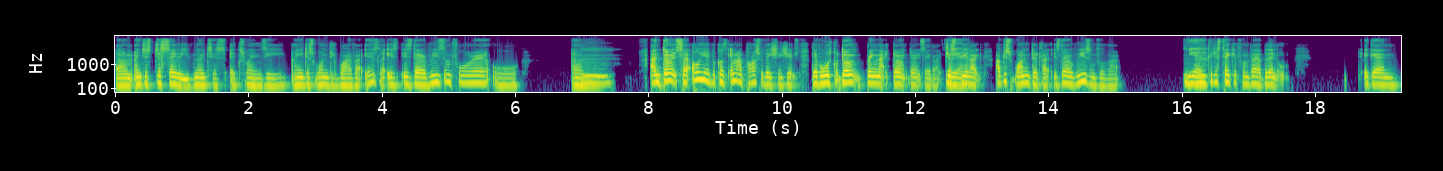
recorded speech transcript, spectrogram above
um, and just just say that you've noticed X, Y, and Z, and you just wondered why that is. Like, is is there a reason for it, or um, mm. and don't say, oh yeah, because in my past relationships they've always got, don't bring that. Don't don't say that. Just yeah. be like, I've just wondered, like, is there a reason for that? Yeah, and you could just take it from there. But then again,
